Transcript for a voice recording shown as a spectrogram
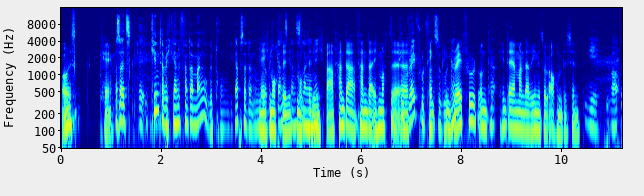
Oh, es okay. Also als äh, Kind habe ich gerne Fanta Mango getrunken. Die gab's ja dann irgendwie, Nee, ich mochte ganz, die, ganz mochte lange die nicht. nicht. War Fanta, Fanta, ich mochte Pink äh, Grapefruit fandst du gut, Pink ne? Grapefruit und Ja. hinterher Mandarine sogar auch ein bisschen. Nee, überhaupt.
